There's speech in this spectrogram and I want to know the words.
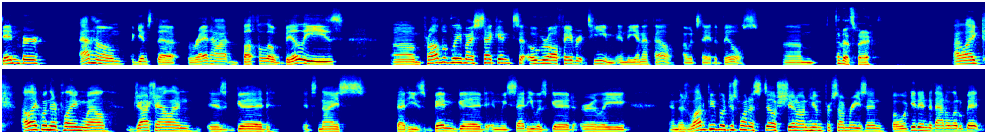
Denver at home against the red hot Buffalo Billies. Um, probably my second overall favorite team in the NFL. I would say the Bills. Um, I think that's fair. I like I like when they're playing well. Josh Allen is good. It's nice that he's been good, and we said he was good early. And there's a lot of people who just want to still shit on him for some reason, but we'll get into that a little bit.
